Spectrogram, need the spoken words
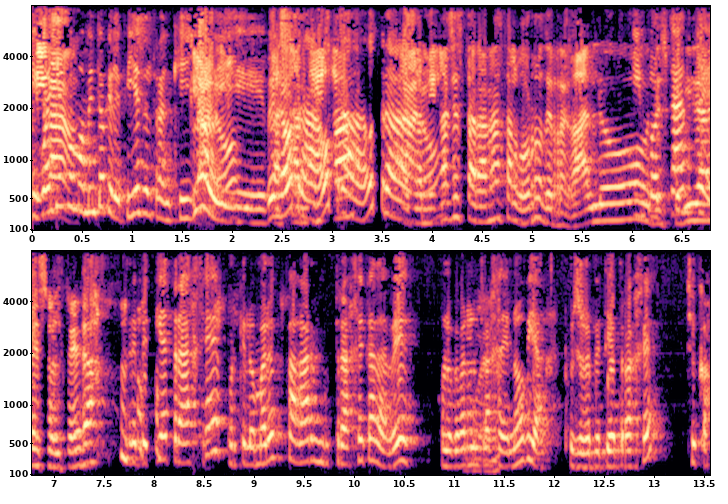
igual, igual amiga. llega un momento que le pillas el tranquillo Claro. y venga, Las otra, amigas- otra, otra. Las Claro. amigas estarán hasta el gorro de regalo, Importante. despedida de soltera. Repetía trajes, porque lo malo es pagar un traje cada vez, con lo que vale un Bueno. traje de novia. Pues si repetía traje, chica.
